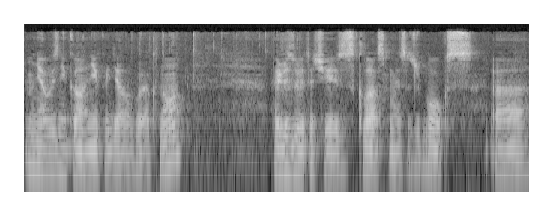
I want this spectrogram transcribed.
у меня возникало некое диалоговое окно. Реализую это через класс MessageBox. А,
